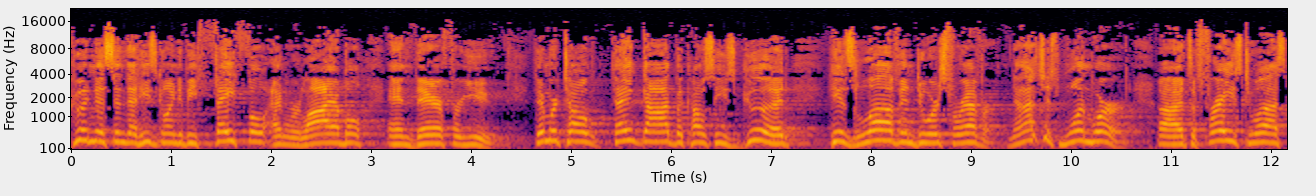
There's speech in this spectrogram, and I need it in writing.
Goodness in that He's going to be faithful and reliable and there for you. Then we're told, thank God because He's good, His love endures forever. Now that's just one word. Uh, it's a phrase to us,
